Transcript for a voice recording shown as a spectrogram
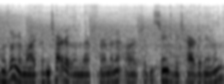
I was wondering why I couldn't target them there for a minute, or it didn't seem to be targeting them.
